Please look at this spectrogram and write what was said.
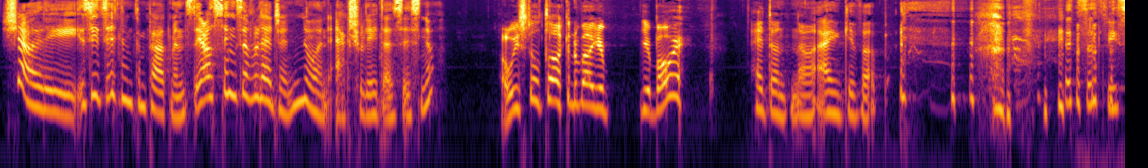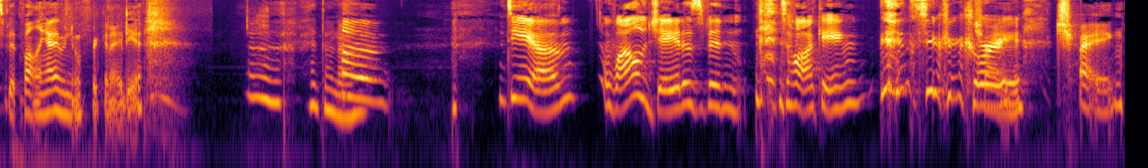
Surely, these hidden compartments, they are things of legend. No one actually does this, no? Are we still talking about your your boy? I don't know. I give up. it's just me spitballing. I have no freaking idea. Uh, I don't know. Um, DM, while Jade has been talking to Grigori, trying. trying.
